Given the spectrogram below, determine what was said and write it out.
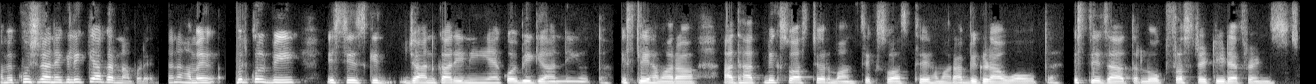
हमें खुश रहने के लिए क्या करना पड़ेगा, है ना? हमें बिल्कुल भी इस चीज़ की जानकारी नहीं है, कोई भी ज्ञान नहीं होता। इसलिए हमारा आध्यात्मिक स्वास्थ्य और मानसिक स्वास्थ्य हमारा बिगड़ा हुआ होता है। इसलिए ज़्यादातर लोग फ्रस्ट्रेटेड है फ्रेंड्स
